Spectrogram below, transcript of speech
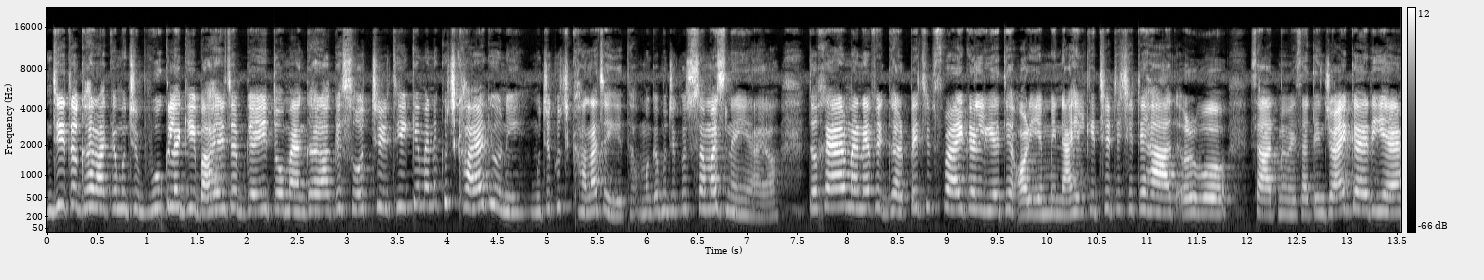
जी तो घर आके मुझे भूख लगी, बाहर जब गई तो मैं घर आके सोच रही थी कि मैंने कुछ खाया क्यों नहीं? मुझे कुछ खाना चाहिए था, मगर मुझे कुछ समझ नहीं आया। तो खैर, मैंने फिर घर पे चिप्स फ्राई कर लिए थे और ये मिनाहिल के छोटे छोटे हाथ और वो साथ में मेरे साथ इंजॉय कर रही है।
